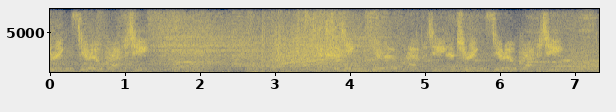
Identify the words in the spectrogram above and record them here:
Entering zero gravity. Exiting zero gravity. Entering zero gravity.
